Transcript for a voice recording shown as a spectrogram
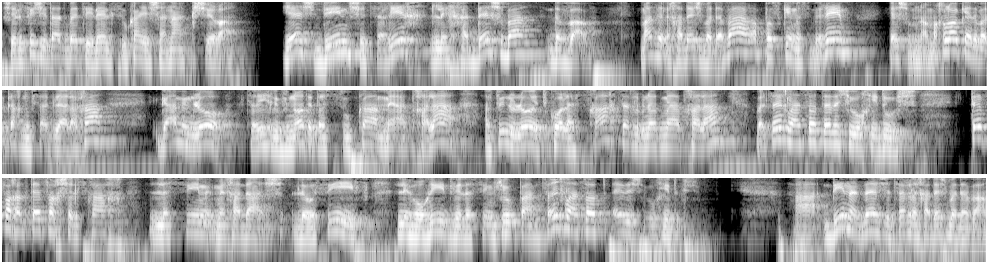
שלפי שיטת בית הלל סוכה ישנה כשרה, יש דין שצריך לחדש בה דבר. מה זה לחדש בדבר? הפוסקים מסבירים, יש אמנם מחלוקת, אבל כך נפסק להלכה. גם אם לא צריך לבנות את הסוכה מההתחלה, אפילו לא את כל הסכך צריך לבנות מההתחלה, אבל צריך לעשות איזשהו חידוש. טפח על טפח של סכך לשים מחדש, להוסיף, להוריד ולשים שוב פעם, צריך לעשות איזשהו חידוש. הדין הזה שצריך לחדש בדבר,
